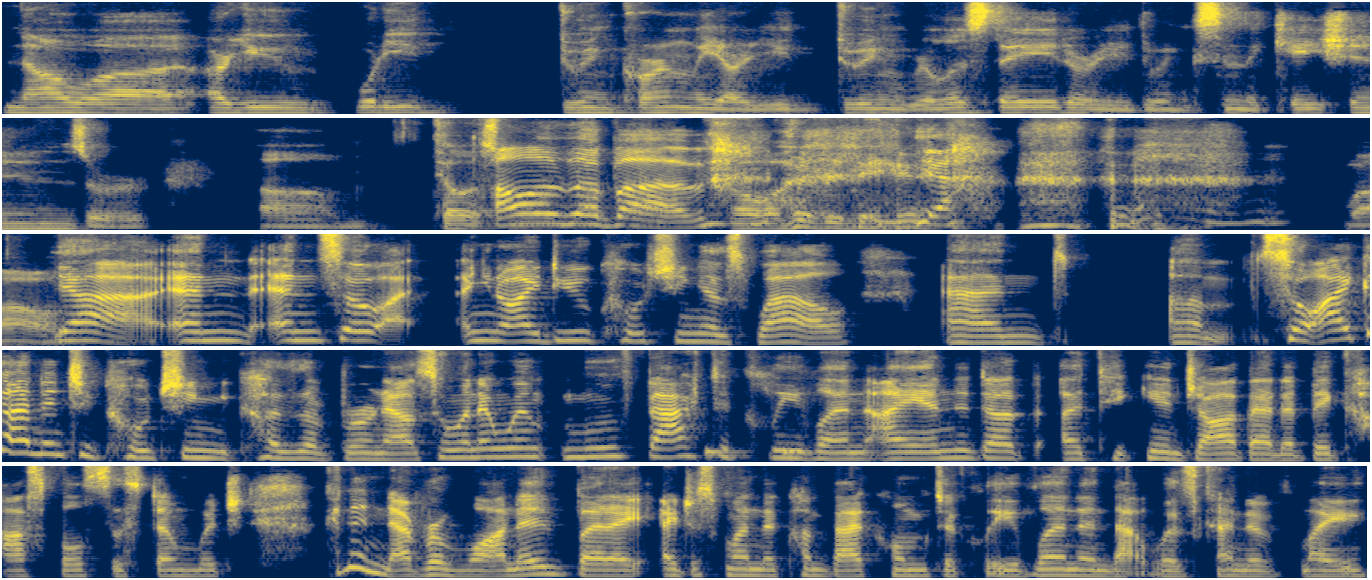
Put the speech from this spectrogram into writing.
now uh are you what are you doing currently? Are you doing real estate? Or are you doing syndications? Or um tell us all of the above that. oh everything. Yeah. Wow. Yeah and and so you know i do coaching as well. And um, so I got into coaching because of burnout. So when I went moved back to Cleveland, I ended up uh, taking a job at a big hospital system, which kind of never wanted, but I, I, just wanted to come back home to Cleveland, and that was kind of my, you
